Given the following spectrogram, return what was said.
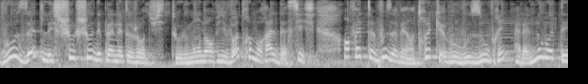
Vous êtes les chouchous des planètes aujourd'hui. Tout le monde envie votre morale d'acier. En fait, vous avez un truc, vous vous ouvrez à la nouveauté.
